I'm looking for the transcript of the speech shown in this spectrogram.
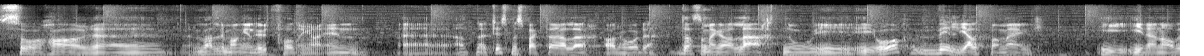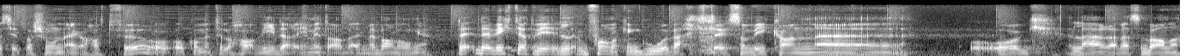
så har eh, veldig mange utfordringer innen eh, enten autismespekter eller ADHD. Det som jeg har lært nå i, i år, vil hjelpe meg i, i, den arbeidssituasjonen jeg har hatt før, og, og kommer til å ha videre i mitt arbeid med barn og unge. Det, det er viktig at vi får noen gode verktøy som vi kan eh, og lære disse barna,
